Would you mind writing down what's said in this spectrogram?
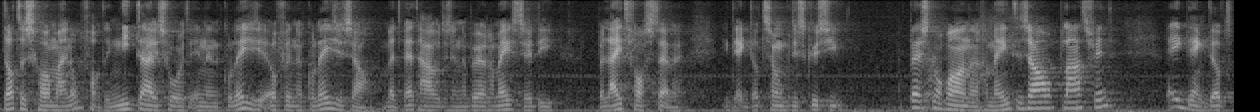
dat is gewoon mijn opvatting, niet thuis hoort in een, college, of in een collegezaal met wethouders en een burgemeester die beleid vaststellen. Ik denk dat zo'n discussie best nog wel een gemeentezaal plaatsvindt. Ik denk dat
